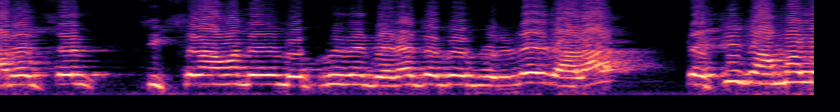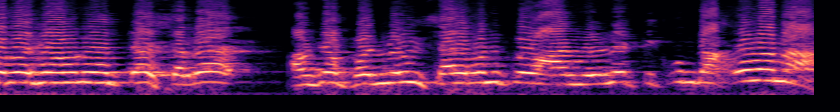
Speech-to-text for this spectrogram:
आरक्षण शिक्षणामध्ये नोकरीने देण्याचा जो निर्णय झाला त्याचीच अंमलबजावणी आणि त्या सगळ्या आमच्या फडणवीस साहेबांनी तो हा निर्णय टिकून दाखवला ना.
